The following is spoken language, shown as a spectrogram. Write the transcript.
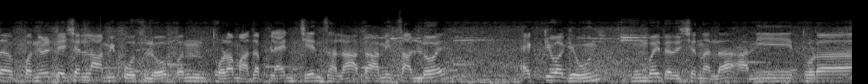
तर पनवेल स्टेशनला आम्ही पोचलो पण थोडा माझा प्लॅन चेंज झाला. आता आम्ही चाललो आहे ॲक्टिवा घेऊन मुंबई दर्शनाला आणि थोडं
